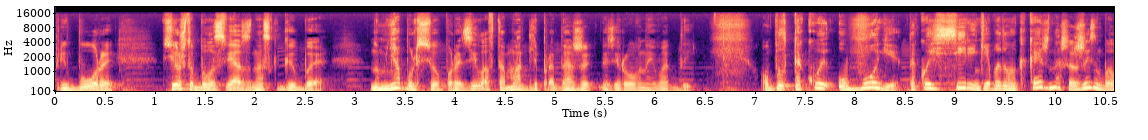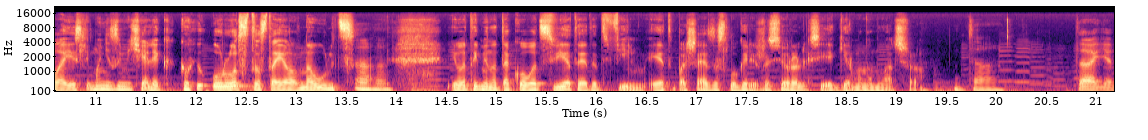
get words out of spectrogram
приборы. Все, что было связано с КГБ. Но меня больше всего поразил автомат для продажи газированной воды. Он был такой убогий, такой серенький. Я подумал, какая же наша жизнь была, если мы не замечали, какое уродство стояло на улице. Ага. И вот именно такого цвета этот фильм. И это большая заслуга режиссера Алексея Германа-младшего. Да. Да, я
